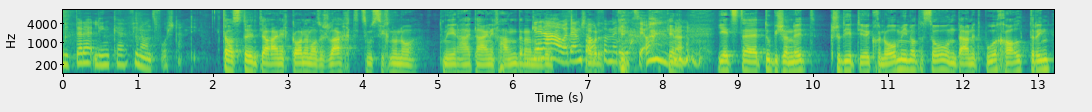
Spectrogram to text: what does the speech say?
mit einer linken Finanzvorständin. Das klingt ja eigentlich gar nicht mal so schlecht. Jetzt muss sich nur noch die Mehrheit eigentlich ändern. Genau, oder? an dem arbeiten wir jetzt, ja. genau. Jetzt, äh, du bist ja nicht studierte Ökonomin oder so und auch nicht Buchhalterin.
